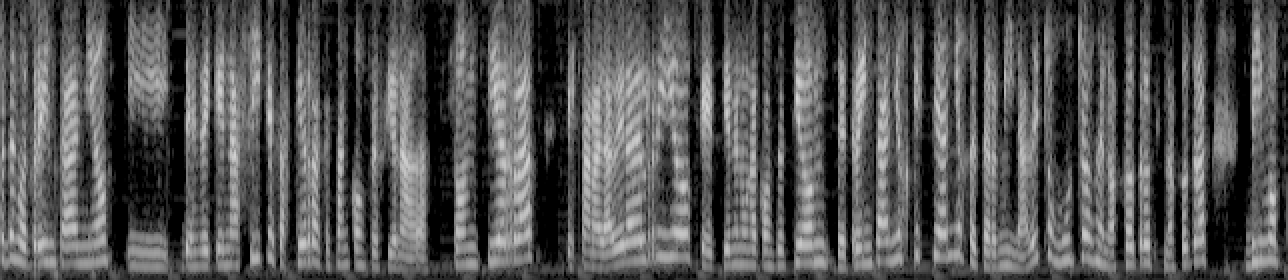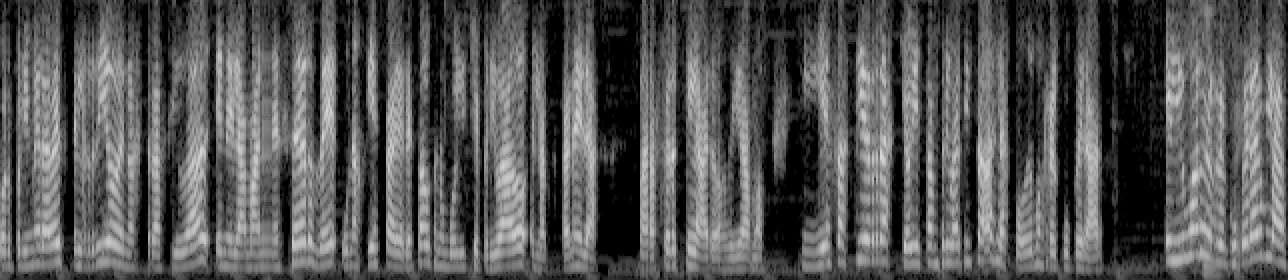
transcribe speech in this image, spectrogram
Yo tengo 30 años y desde que nací que esas tierras están concesionadas. Son tierras que están a la vera del río, que tienen una concesión de 30 años, que este año se termina. De hecho, muchos de nosotros y nosotras vimos por primera vez el río de nuestra ciudad en el amanecer de una fiesta de egresados en un boliche privado en la costanera para ser claros, digamos. Y esas tierras que hoy están privatizadas las podemos recuperar. En lugar de recuperarlas,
